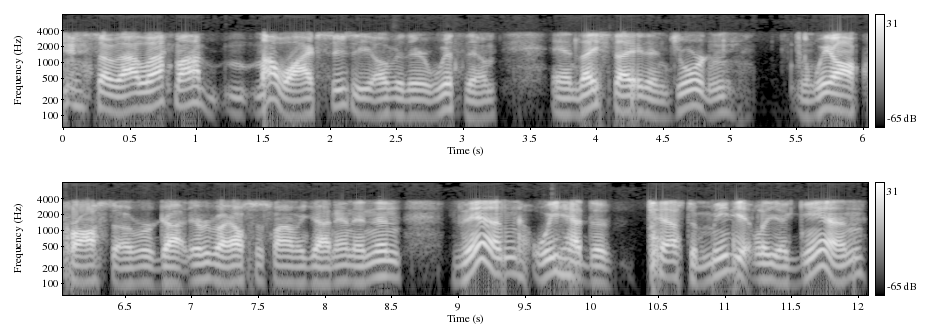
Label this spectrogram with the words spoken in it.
so I left my my wife Susie over there with them, and they stayed in Jordan. And we all crossed over, got everybody else was fine. We got in, and then then we had to test immediately again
